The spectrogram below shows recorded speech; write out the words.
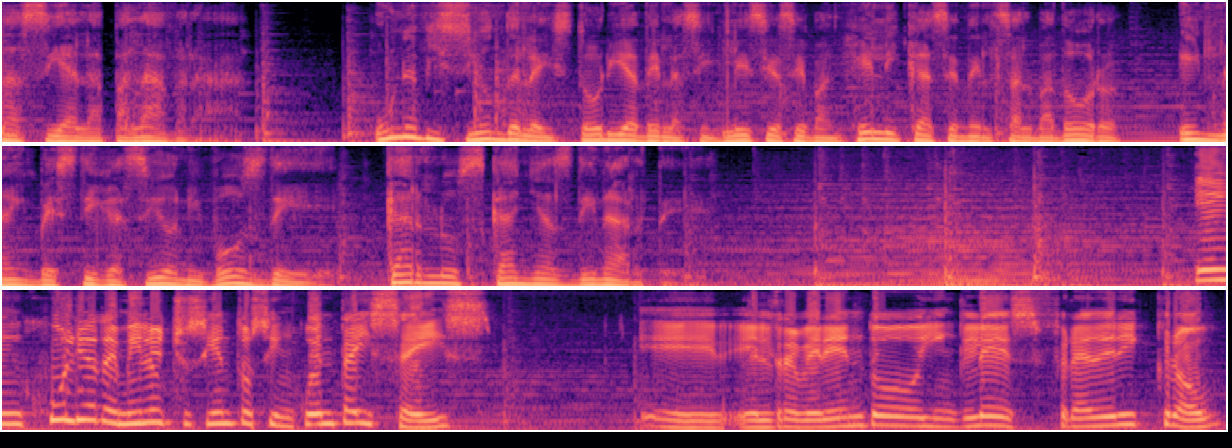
hacia la Palabra. Una visión de la historia de las iglesias evangélicas en El Salvador en la investigación y voz de Carlos Cañas Dinarte. En julio de 1856, eh, el reverendo inglés Frederick Crowe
